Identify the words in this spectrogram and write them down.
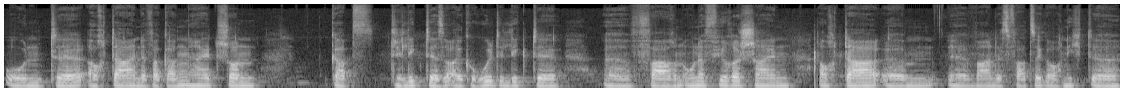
Und äh, auch da in der Vergangenheit schon gab es Delikte, also Alkoholdelikte, äh, Fahren ohne Führerschein. Auch da ähm, äh, war das Fahrzeug auch nicht äh,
